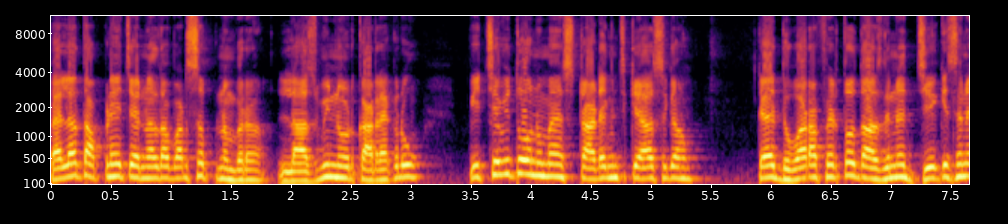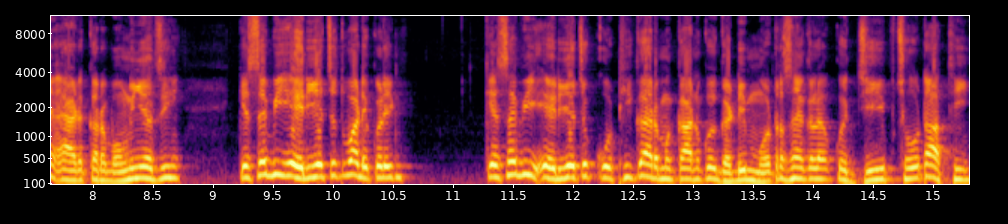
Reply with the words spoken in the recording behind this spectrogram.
ਪਹਿਲਾਂ ਤਾਂ ਆਪਣੇ ਚੈਨਲ ਦਾ WhatsApp ਨੰਬਰ ਲਾਜ਼ਮੀ ਨੋਟ ਕਰ ਲਿਆ ਕਰੋ। ਪਿੱਛੇ ਵੀ ਤੁਹਾਨੂੰ ਮੈਂ ਸਟਾਰਟਿੰਗ 'ਚ ਕਿਹਾ ਸੀਗਾ, ਤੇ ਦੁਬਾਰਾ ਫਿਰ ਤੋਂ ਦੱਸ ਦਿੰਦਾ ਜੇ ਕਿਸੇ ਨੇ ਐਡ ਕਰਵਾਉਣੀ ਹੈ ਜੀ, ਕਿਸੇ ਵੀ ਏਰੀਆ 'ਚ ਤੁਹਾਡੇ ਕੋਲੇ ਕਿਸੇ ਵੀ ਏਰੀਆ 'ਚ ਕੋਠੀ ਘਰ ਮਕਾਨ, ਕੋਈ ਗੱਡੀ, ਮੋਟਰਸਾਈਕਲ, ਕੋਈ ਜੀਪ, ਛੋਟਾ ਹਾਥੀ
